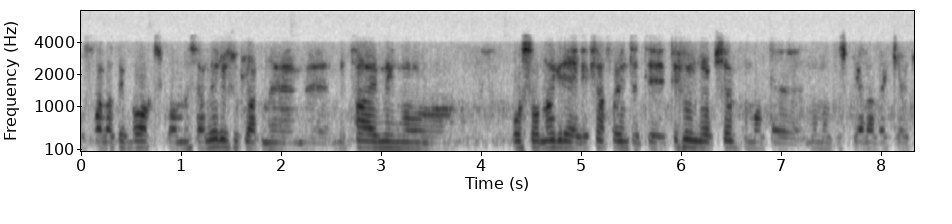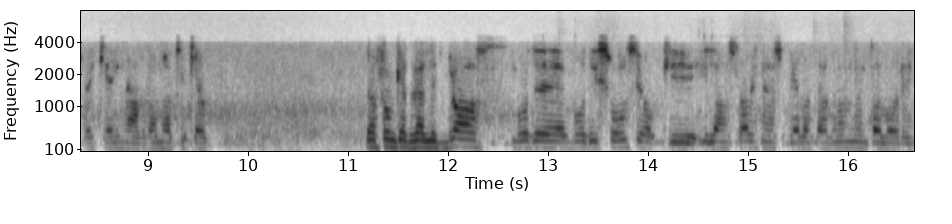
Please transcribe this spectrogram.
att falla tillbaka på. Men sen är det såklart med, med, med timing och och sådana grejer. Det klaffar ju inte till, till 100 procent när, man inte, när man inte spelar vecka ut vecka in. Även om jag tycker att det har funkat väldigt bra både, både i Swansea och i, i landslaget när jag spelat. Även om det inte har varit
